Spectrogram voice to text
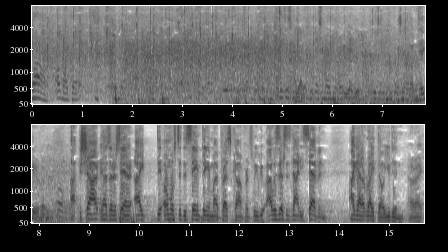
Wow. How about that? I'm taking it from you. Uh, Shout has to understand, I did, almost did the same thing in my press conference. We, I was there since 97. I got it right, though. You didn't, all right?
